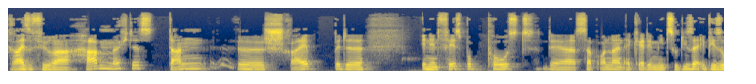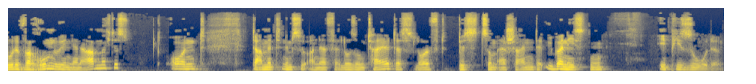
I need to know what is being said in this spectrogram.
Reiseführer haben möchtest, dann äh, schreib bitte in den Facebook-Post der Sub Online Academy zu dieser Episode, warum du ihn gerne haben möchtest. Und damit nimmst du an der Verlosung teil. Das läuft bis zum Erscheinen der übernächsten Episode.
